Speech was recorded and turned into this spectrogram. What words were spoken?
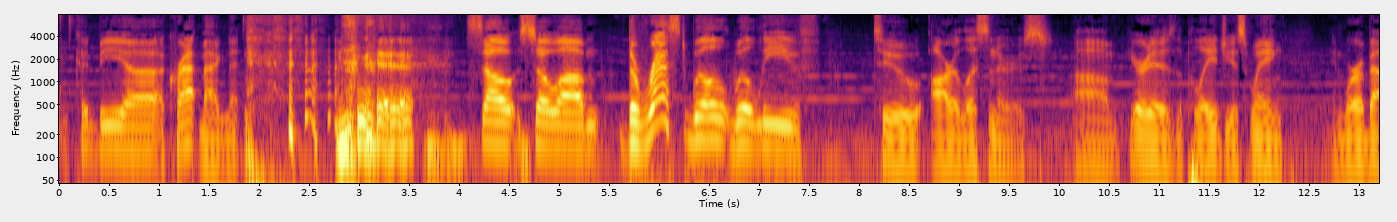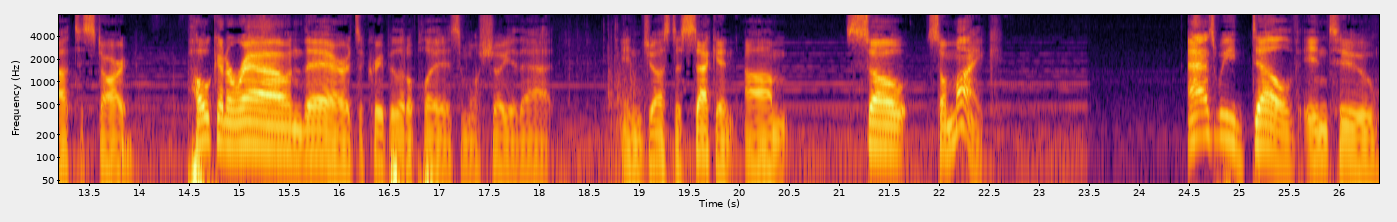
it could be a, a crap magnet. so, so um, the rest will will leave to our listeners. Um, here it is, the Pelagius Wing, and we're about to start poking around there. It's a creepy little place, and we'll show you that in just a second. Um, so, so Mike, as we delve into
